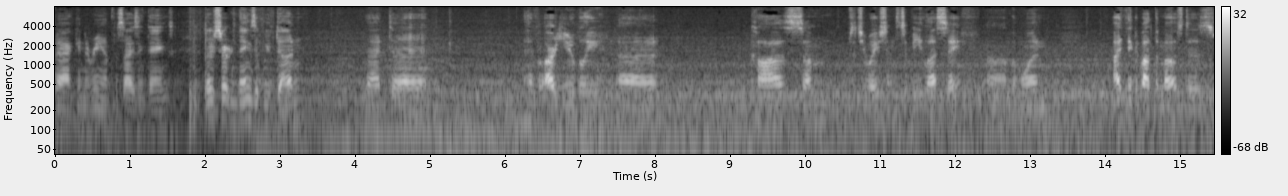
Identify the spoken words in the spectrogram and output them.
back into re-emphasizing things. There's certain things that we've done that uh, have arguably uh, caused some situations to be less safe. Uh, the one I think about the most is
